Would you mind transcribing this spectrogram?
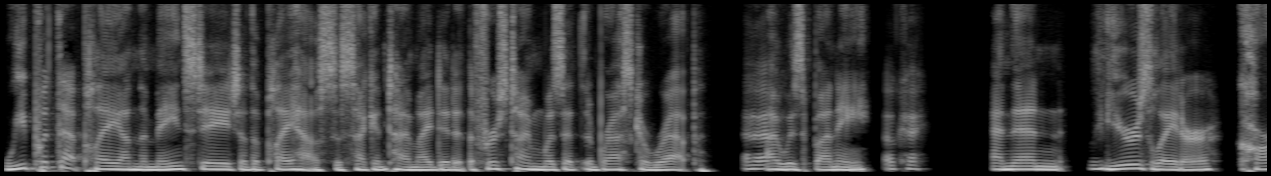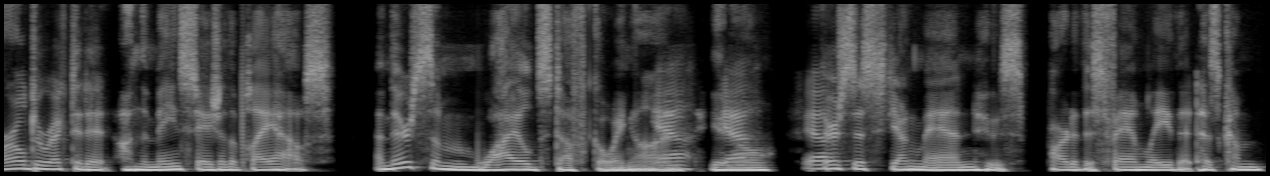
We put that play on the main stage of the Playhouse the second time I did it. The first time was at Nebraska Rep. Uh-huh. I was Bunny. Okay. And then years later, Carl directed it on the main stage of the Playhouse. And there's some wild stuff going on. Yeah. You yeah. know, yeah. there's this young man who's part of this family that has come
